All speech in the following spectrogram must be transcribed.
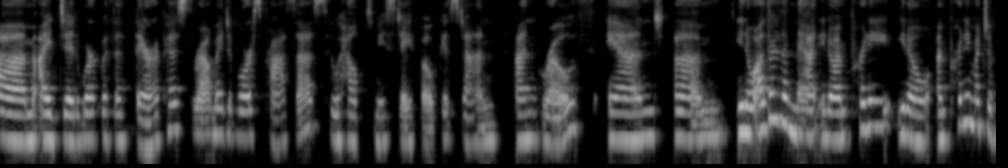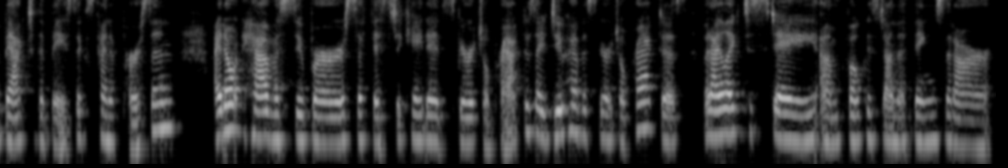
Um, i did work with a therapist throughout my divorce process who helped me stay focused on on growth. And um, you know other than that you know i'm pretty you know i'm pretty much a back to the basics kind of person. I don't have a super sophisticated spiritual practice. I do have a spiritual practice but i like to stay um, focused on the things that are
